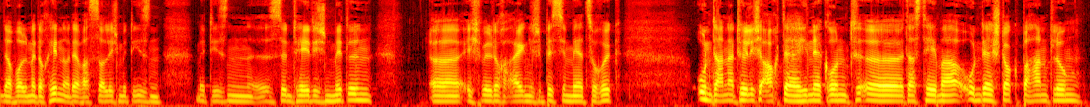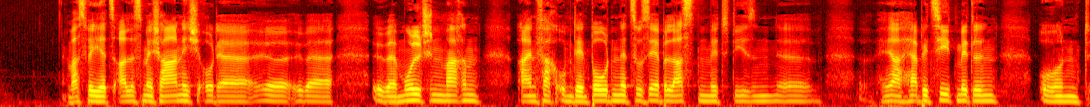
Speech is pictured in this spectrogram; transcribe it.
da wollen wir doch hin, oder was soll ich mit diesen, mit diesen äh, synthetischen Mitteln? Äh, ich will doch eigentlich ein bisschen mehr zurück. Und dann natürlich auch der Hintergrund, äh, das Thema Unterstockbehandlung, was wir jetzt alles mechanisch oder äh, über, über Mulchen machen einfach um den Boden nicht zu sehr belasten mit diesen äh, ja, Herbizidmitteln und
